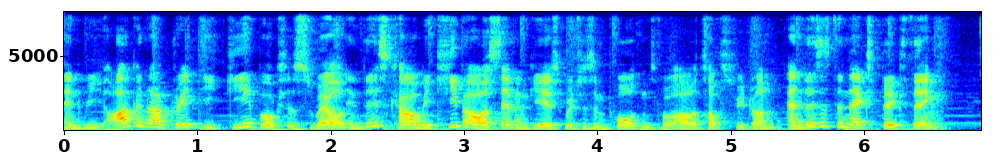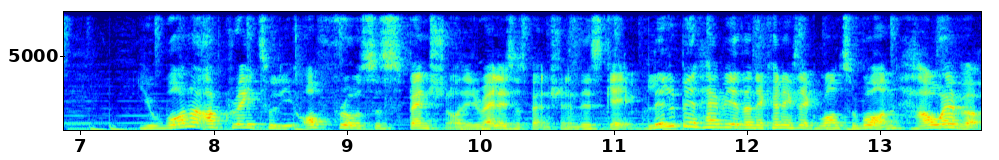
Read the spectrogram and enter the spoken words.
and we are gonna upgrade the gearbox as well. In this car, we keep our 7 gears, which is important for our top speed run. And this is the next big thing you want to upgrade to the off-road suspension or the rally suspension in this game. A little bit heavier than the Koenigsegg 1-1, however,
